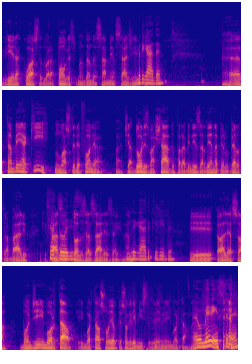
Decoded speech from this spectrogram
Vieira Costa, do Arapongas, mandando essa mensagem aqui. Obrigada. Eh, também aqui, no nosso telefone, a, a tia Dores Machado parabeniza a Lena pelo belo trabalho que Tia faz em todas as áreas aí. Né? Obrigada, querida. E olha só, bom dia, imortal. Imortal sou eu, que eu sou gremista, o Grêmio é imortal, né? É o Merense, né?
